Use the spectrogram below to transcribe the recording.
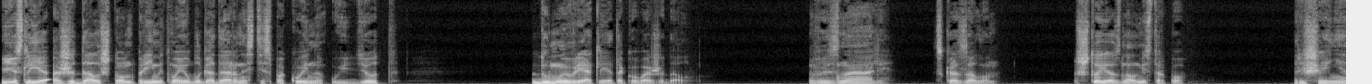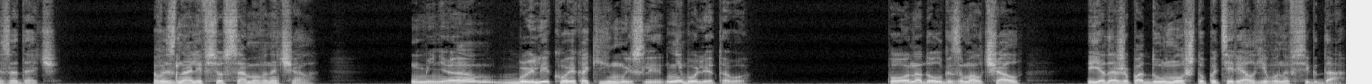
Если я ожидал, что он примет мою благодарность и спокойно уйдет, думаю, вряд ли я такого ожидал. «Вы знали», — сказал он. «Что я знал, мистер По?» «Решение задачи. Вы знали все с самого начала». «У меня были кое-какие мысли, не более того». По надолго замолчал, и я даже подумал, что потерял его навсегда.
